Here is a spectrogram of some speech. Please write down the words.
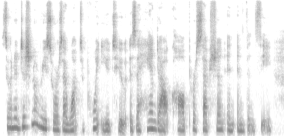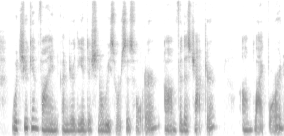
So, an additional resource I want to point you to is a handout called Perception in Infancy, which you can find under the additional resources folder um, for this chapter on Blackboard.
